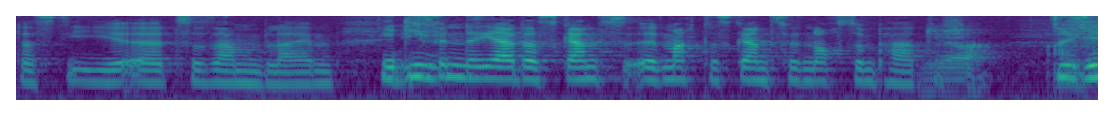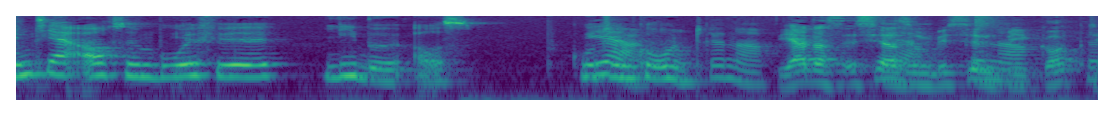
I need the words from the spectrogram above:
dass die äh, zusammenbleiben. Ja, die- ich finde ja, das Ganze äh, macht das Ganze noch sympathischer. Ja. Die sind ja auch Symbol für Liebe aus gutem ja, Grund. Genau. Ja, das ist ja, Ja, so ein bisschen genau, wie Gott, genau.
